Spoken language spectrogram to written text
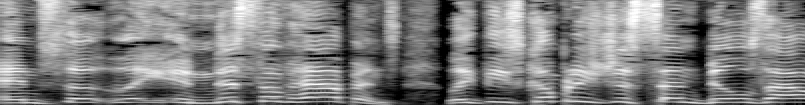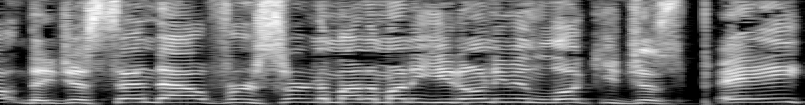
And so, and this stuff happens. Like these companies just send bills out. They just send out for a certain amount of money. You don't even look. You just pay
